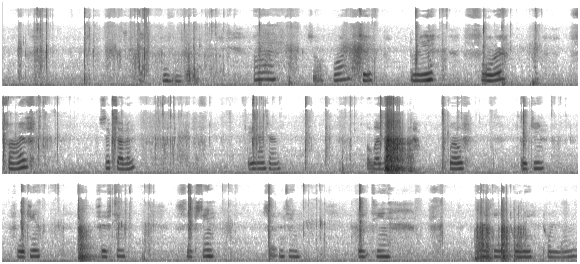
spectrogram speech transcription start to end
these back. Um, so one, two, three, four, five, six, seven, eight, nine, ten, eleven, twelve, thirteen, fourteen, fifteen, sixteen, seventeen, eighteen, 2021.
